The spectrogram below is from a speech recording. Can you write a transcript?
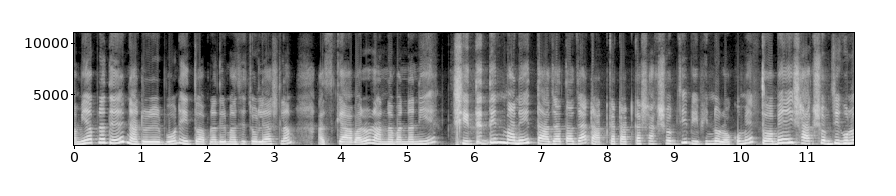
আমি আপনাদের নাটোরের বোন, এই তো আপনাদের মাঝে চলে আসলাম। আজকে আবারও রান্না বান্না নিয়ে শীতের দিন মানে তাজা তাজা টাটকা টাটকা শাকসবজি বিভিন্ন রকমের। তবে এই শাকসবজিগুলো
